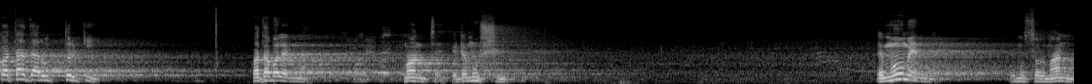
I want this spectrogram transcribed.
কথা যার উত্তর কি? কথা বলেন না। মন চাই এটা মুসলিম। এ মুমেন এ মুসলমান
